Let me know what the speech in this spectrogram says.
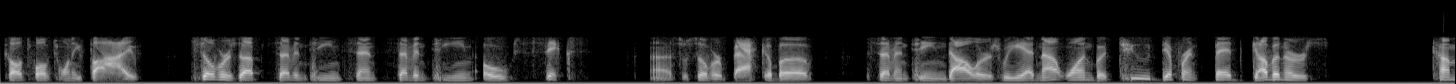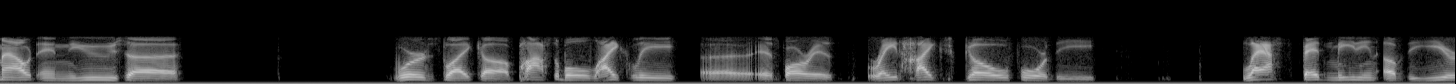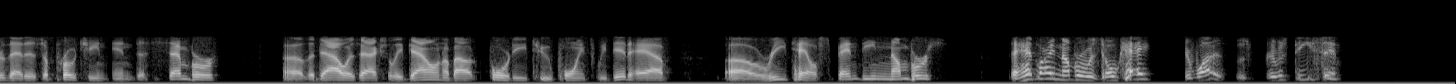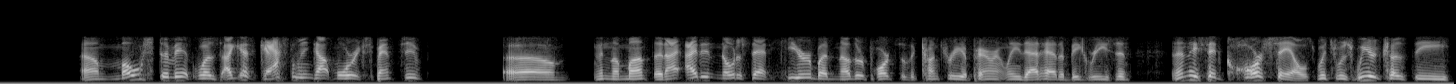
Call it twelve twenty five. Silver's up seventeen cents, seventeen oh six. Uh, so silver back above seventeen dollars. We had not one but two different Fed governors come out and use uh, words like uh, possible, likely, uh, as far as rate hikes go for the last Fed meeting of the year that is approaching in December. Uh, the Dow is actually down about 42 points. We did have uh, retail spending numbers. The headline number was okay. It was. It was, it was decent. Um, most of it was, I guess, gasoline got more expensive um, in the month, and I, I didn't notice that here, but in other parts of the country, apparently that had a big reason. And then they said car sales, which was weird because the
